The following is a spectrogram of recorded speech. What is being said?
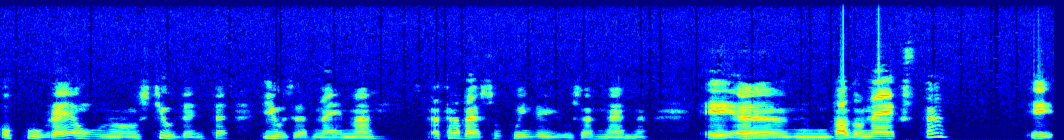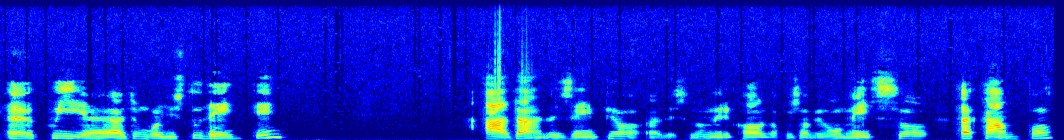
oppure uno student username, attraverso quindi username. E ehm, vado next, e eh, qui eh, aggiungo gli studenti. Ada ad esempio adesso non mi ricordo cosa avevo messo a campo.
